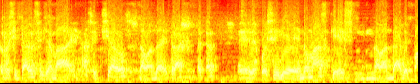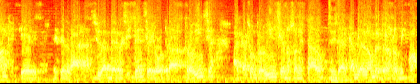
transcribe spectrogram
el recital, se llama Asfixiados, una banda de trash metal eh, después sigue No Más, que es una banda de punk que es de la ciudad de Resistencia, y otra provincia. Acá son provincias, no son estados, o sea, cambia el nombre, pero es lo mismo.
